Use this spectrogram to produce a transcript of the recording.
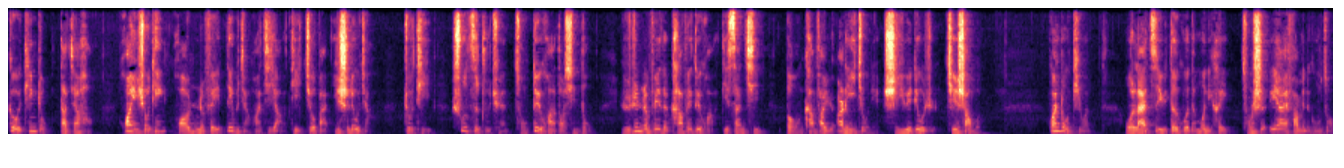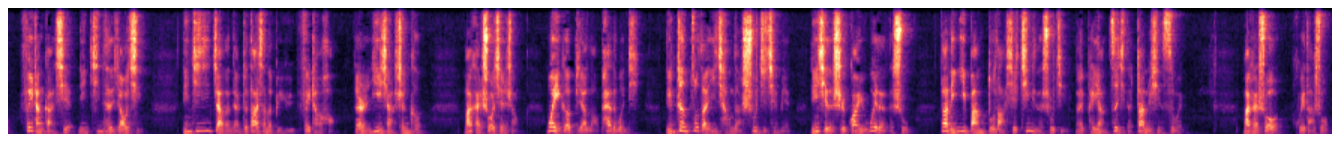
各位听众，大家好，欢迎收听华为任正非内部讲话纪要第九百一十六讲，主题：数字主权从对话到行动，与任正非的咖啡对话第三期。本文刊发于二零一九年十一月六日，接上文。观众提问：我来自于德国的慕尼黑，从事 AI 方面的工作，非常感谢您今天的邀请。您今天讲的两只大象的比喻非常好，让人印象深刻。马凯硕先生问一个比较老派的问题：您正坐在一墙的书籍前面，您写的是关于未来的书。那您一般读哪些经典的书籍来培养自己的战略性思维？马凯硕回答说：“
